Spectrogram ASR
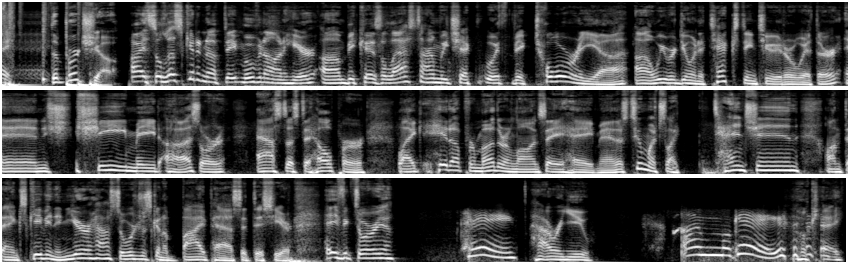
Hey, The Bert Show. All right, so let's get an update. Moving on here, um, because the last time we checked with Victoria, uh, we were doing a texting tutor with her, and sh- she made us or asked us to help her, like hit up her mother-in-law and say, "Hey, man, there's too much like tension on Thanksgiving in your house, so we're just going to bypass it this year." Hey, Victoria. Hey, How are you? I'm okay. Okay.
